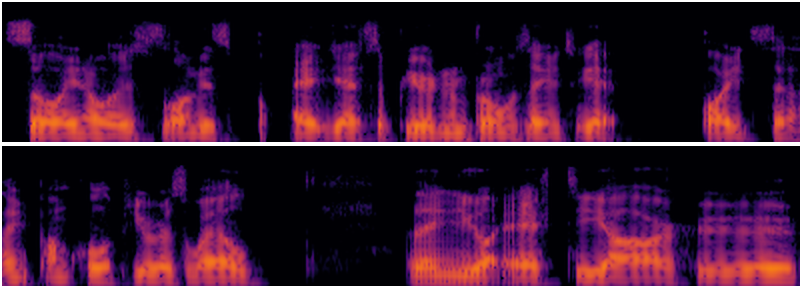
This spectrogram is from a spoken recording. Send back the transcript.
So you know, as long as MJF's appeared in promos time to get points, then I think Punk will appear as well. then you got FTR, who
